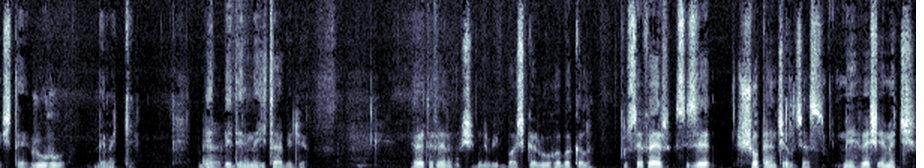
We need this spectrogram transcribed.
işte ruhu demek ki evet. bedenine hitap ediyor. Evet efendim şimdi bir başka ruha bakalım. Bu sefer size Chopin çalacağız. Mehveş Emeç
